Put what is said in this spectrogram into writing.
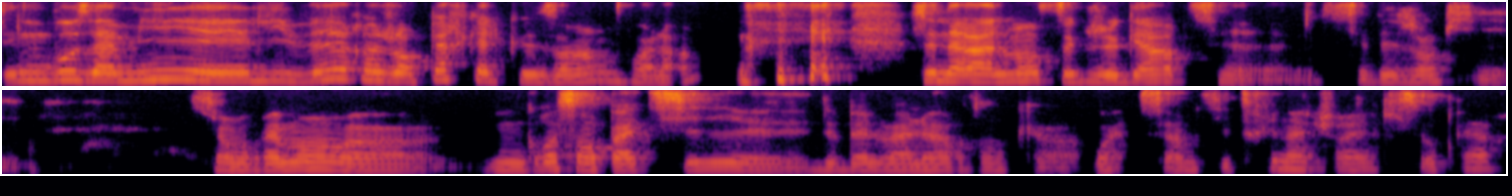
nouveaux amis et l'hiver, j'en perds quelques-uns. Voilà. Généralement, ceux que je garde, c'est des gens qui, ont vraiment euh, une grosse empathie et de belles valeurs. Donc, euh, ouais, c'est un petit tri naturel qui s'opère.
